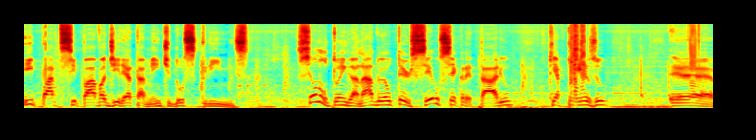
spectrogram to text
e participava diretamente dos crimes. Se eu não estou enganado, é o terceiro secretário que é preso é,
